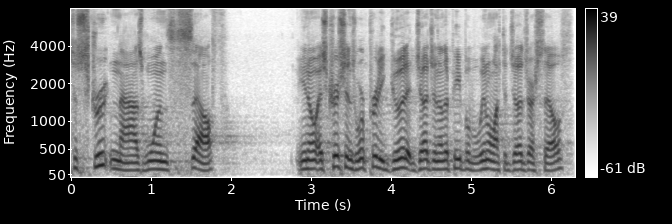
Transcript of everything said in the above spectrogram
to scrutinize one's self. You know, as Christians, we're pretty good at judging other people, but we don't like to judge ourselves.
